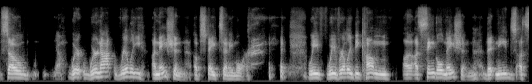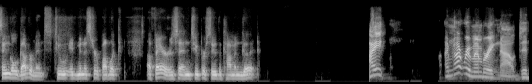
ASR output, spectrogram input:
so know, we're we're not really a nation of states anymore. we've we've really become a, a, single nation that needs a single government to administer public affairs and to pursue the common good. I I'm not remembering now. Did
